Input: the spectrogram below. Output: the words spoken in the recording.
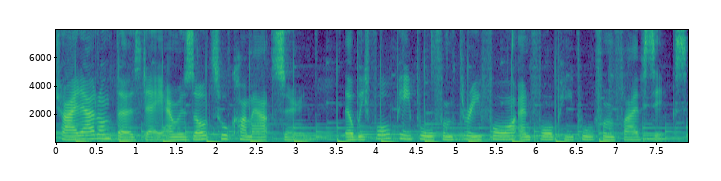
try it out on Thursday and results will come out soon. There'll be four people from 3 4 and four people from 5 6.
